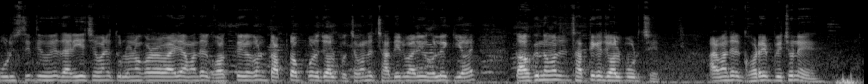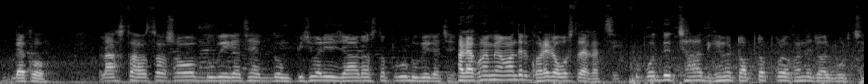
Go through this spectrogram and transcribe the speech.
পরিস্থিতি হয়ে দাঁড়িয়েছে মানে তুলনা করার বাইরে আমাদের ঘর থেকে এখন টপ টপ করে জল পড়ছে। আমাদের ছাদের বাড়ি হলে কি হয়, তাও কিন্তু আমাদের ছাদ থেকে জল পড়ছে। আর আমাদের ঘরের পেছনে, দেখো, রাস্তা ফাস্তা সব ডুবে গেছে একদম। পিছু বাড়ি যাওয়ার রাস্তা পুরো ডুবে গেছে। আর এখন আমি আমাদের ঘরের অবস্থা দেখাচ্ছি। উপর দিয়ে ছাদ ঘেমে টপ টপ করে ওখান থেকে জল পড়ছে।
